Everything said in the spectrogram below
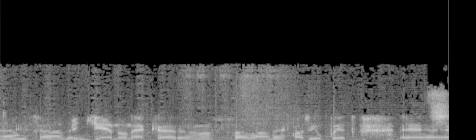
É um cara. Pequeno, né, cara? Falar, né? Quase o preto. É,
